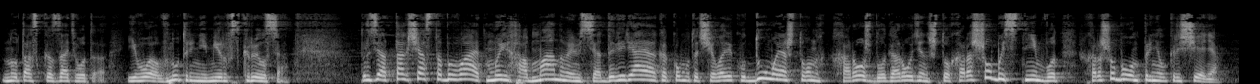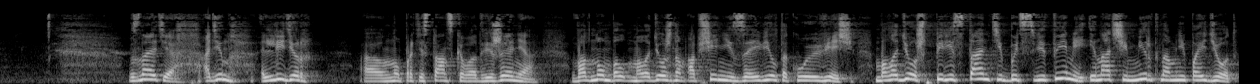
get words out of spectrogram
ну, так сказать, вот его внутренний мир вскрылся. Друзья, так часто бывает, мы обманываемся, доверяя какому-то человеку, думая, что он хорош, благороден, что хорошо бы с ним, вот, хорошо бы он принял крещение – вы знаете, один лидер э, ну, протестантского движения в одном молодежном общении заявил такую вещь. Молодежь, перестаньте быть святыми, иначе мир к нам не пойдет.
